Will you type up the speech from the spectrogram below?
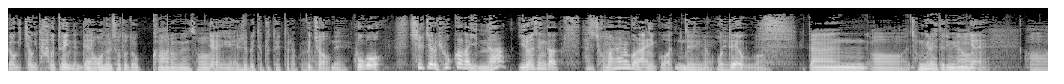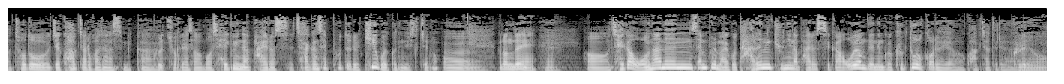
여기 저기 다 붙어 있는데 네, 오늘 저도 예. 이 엘리베이터 붙어 있더라고요. 그렇죠. 네. 그거 실제로 효과가 있나? 이런 생각 사실 저만 하는 건 아닐 것 같거든요. 네, 어때요, 그거? 일단 어 정리를 해드리면 예. 어 저도 이제 과학자라고 하지 않았습니까? 그렇죠. 래서 뭐 세균이나 바이러스, 작은 세포들을 키우고 있거든요, 실제로. 어. 그런데 네. 어 제가 원하는 샘플 말고 다른 균이나 바이러스가 오염되는 걸 극도로 꺼려해요, 과학자들은. 그래요.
